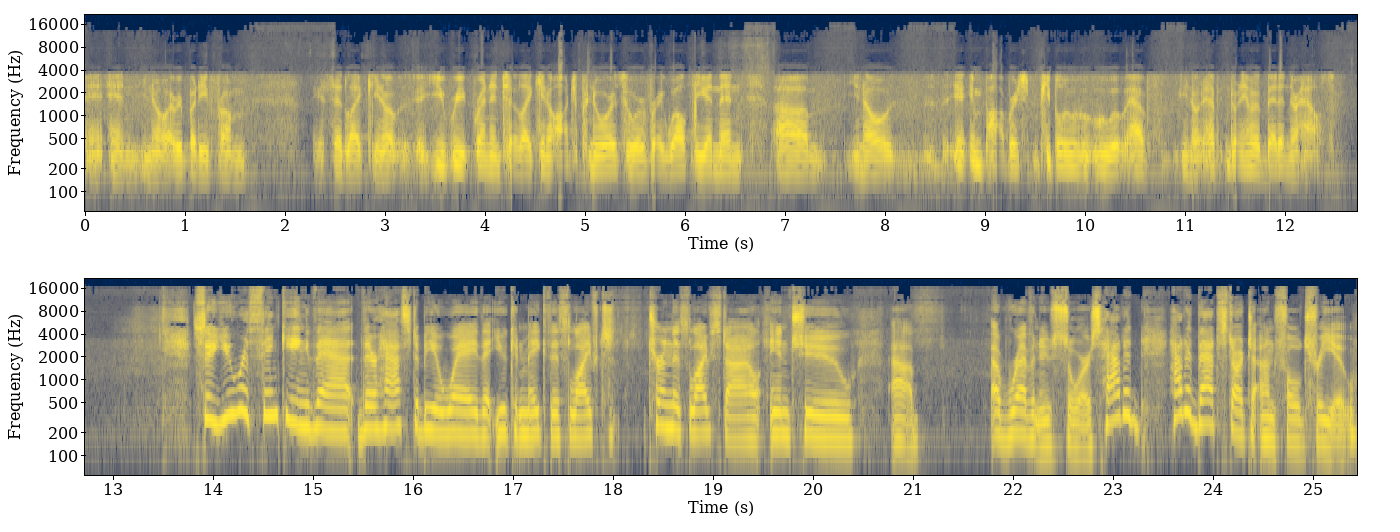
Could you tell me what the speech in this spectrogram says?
and, and you know everybody from like I said, like you know, you run into like you know entrepreneurs who are very wealthy, and then um, you know, impoverished people who, who have you know have, don't have a bed in their house. So you were thinking that there has to be a way that you can make this life, turn this lifestyle into uh, a revenue source. How did how did that start to unfold for you?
